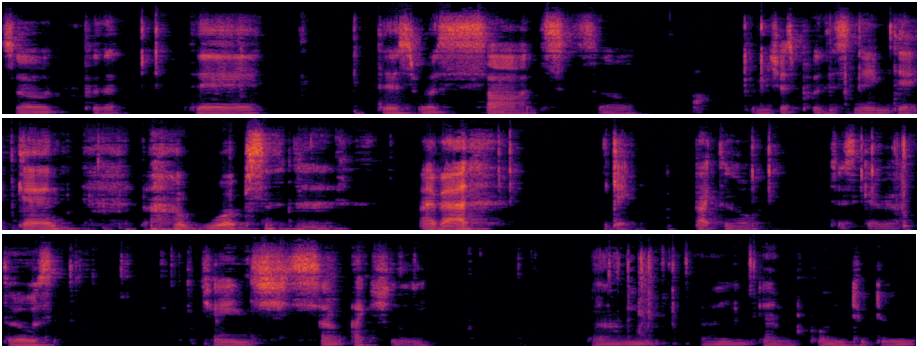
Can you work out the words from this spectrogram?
So put it there. This was sods. So let me just put his name there again. Whoops. My bad. Okay, back to normal. Just get rid of those. Change some actually. Um, I am going to do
